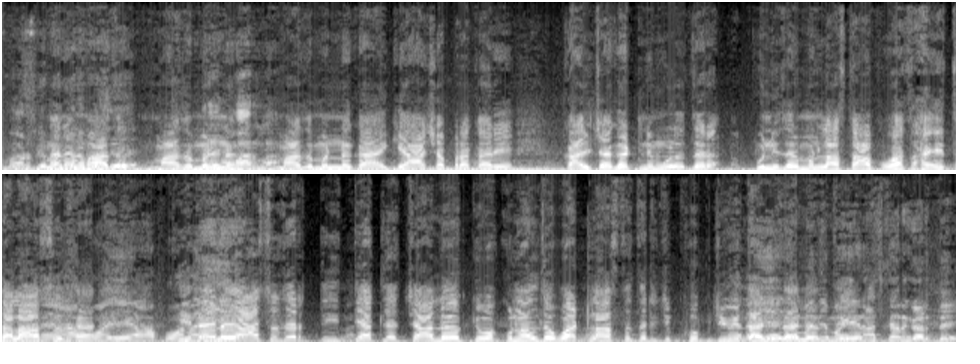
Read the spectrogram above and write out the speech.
मारुती नाही नाही, मंदिरापाशी माझं माझं ब्रेक म्हणणं मारला. माझं म्हणणं काय की अशा प्रकारे कालच्या घटनेमुळे जर कुणी जर म्हणलं असतं अपवाद आहे चला नाही, असं नाही, अफवा- हे अफवा नाही नाही नाहीये. असं जर ती- त्यातल्या चालक किंवा कुणाला जर वाटलं असतं तर खूप जीवितहानी झाली याच्यामध्ये मग हे असते राजकारण घडतंय.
